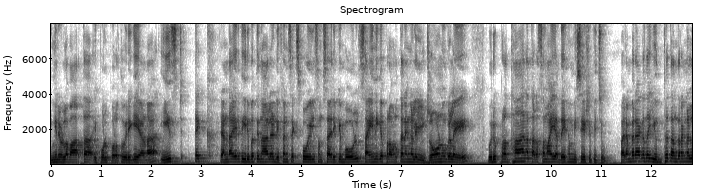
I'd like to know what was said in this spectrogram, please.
ഇങ്ങനെയുള്ള വാർത്ത ഇപ്പോൾ പുറത്തു വരികയാണ്. ഈസ്റ്റ് ടെക് രണ്ടായിരത്തി ഇരുപത്തിനാല് ഡിഫൻസ് എക്സ്പോയിൽ സംസാരിക്കുമ്പോൾ സൈനിക പ്രവർത്തനങ്ങളിൽ ഡ്രോണുകളെ ഒരു പ്രധാന തടസ്സമായി അദ്ദേഹം വിശേഷിപ്പിച്ചു. പരമ്പരാഗത യുദ്ധതന്ത്രങ്ങൾ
